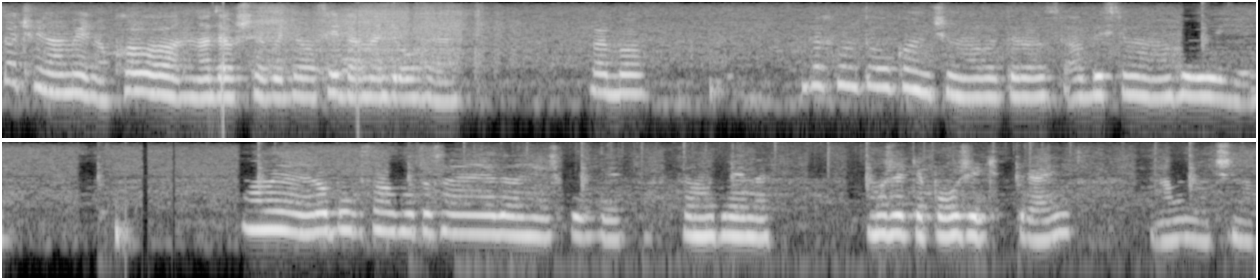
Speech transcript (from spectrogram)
Stačí nám jedno kolo, na ďalšie video si dáme druhé. Lebo za chvíľu to ukončím, ale teraz, aby ste ma mohli vidieť. Máme jeden Robux, ale to sa nedá nič kúpiť. Samozrejme, môžete použiť grind na nočnom.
